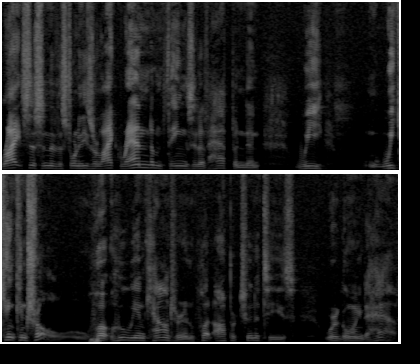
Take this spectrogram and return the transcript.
writes this into the story. These are like random things that have happened, and we, we can control what, who we encounter and what opportunities we're going to have.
